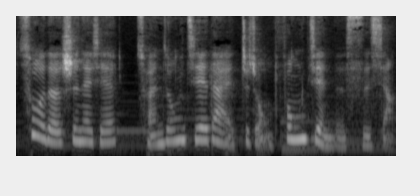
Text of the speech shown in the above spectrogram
错的是那些传宗接代这种封建的思想。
